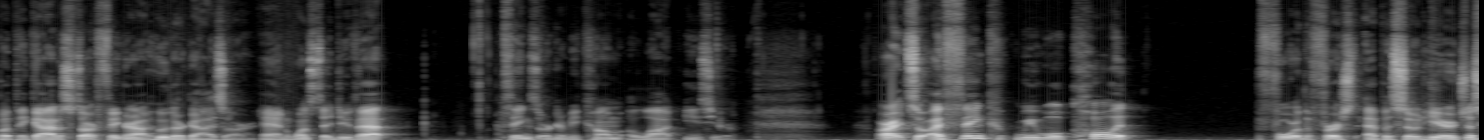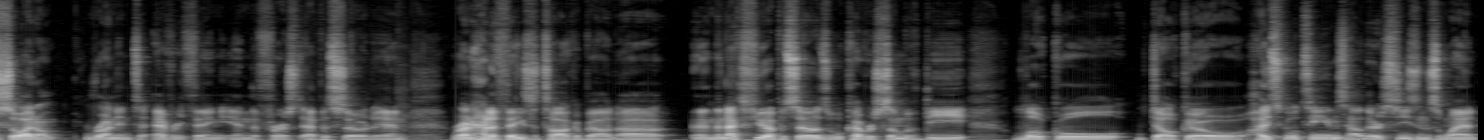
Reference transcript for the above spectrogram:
but they got to start figuring out who their guys are. And once they do that, things are going to become a lot easier. All right, so I think we will call it for the first episode here, just so I don't run into everything in the first episode and run out of things to talk about. Uh, in the next few episodes, we'll cover some of the local Delco high school teams, how their seasons went,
